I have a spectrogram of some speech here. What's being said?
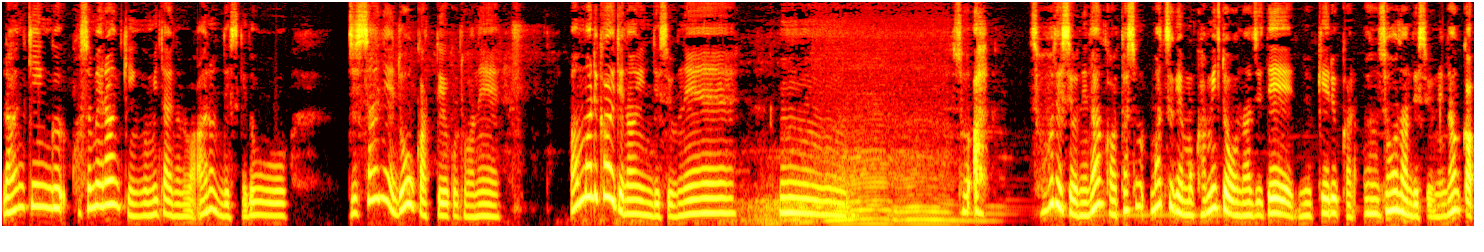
ランキング、コスメランキングみたいなのはあるんですけど、実際ね、どうかっていうことはね、あんまり書いてないんですよね。うーん。そう、あ、そうですよね。なんか私、まつげも髪と同じで抜けるから。うん、そうなんですよね。なんか、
